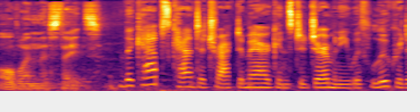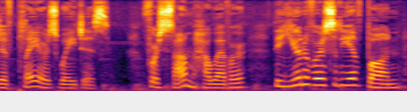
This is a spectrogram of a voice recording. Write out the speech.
over in the States. The Caps can't attract Americans to Germany with lucrative players' wages. For some, however, the University of Bonn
